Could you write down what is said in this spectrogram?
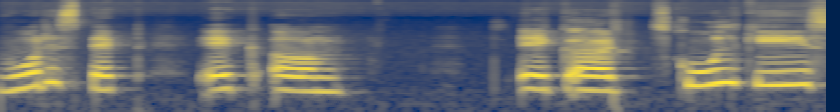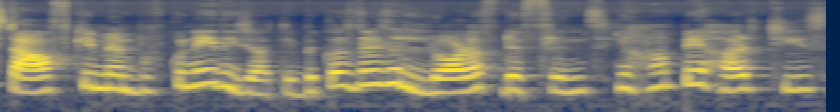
वो रिस्पेक्ट एक एक स्कूल की स्टाफ की मेंबर को नहीं दी जाती because there is a lot of difference यहाँ पे हर चीज़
